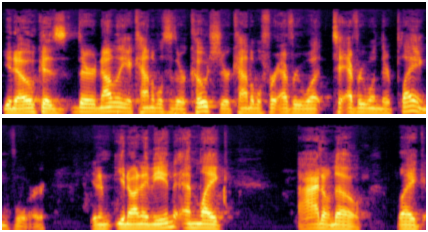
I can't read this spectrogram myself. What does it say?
You know, because they're not only accountable to their coach, they're accountable for everyone to everyone they're playing for. You know what I mean? And like I don't know. Like,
